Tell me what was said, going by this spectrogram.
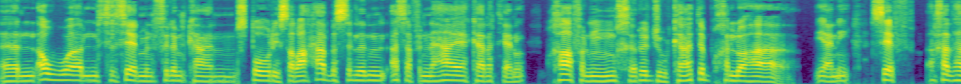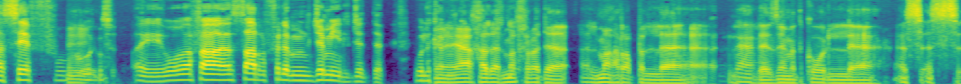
الأول الثلثين من الفيلم كان أسطوري صراحة بس للأسف النهاية كانت يعني خاف المخرج والكاتب وخلوها يعني سيف أخذها سيف و... أيوه. أيوه فصار فيلم جميل جدا. واللي كان يعني أخذ المخرج المهرب ال- نعم. زي ما تقول الس- الس-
